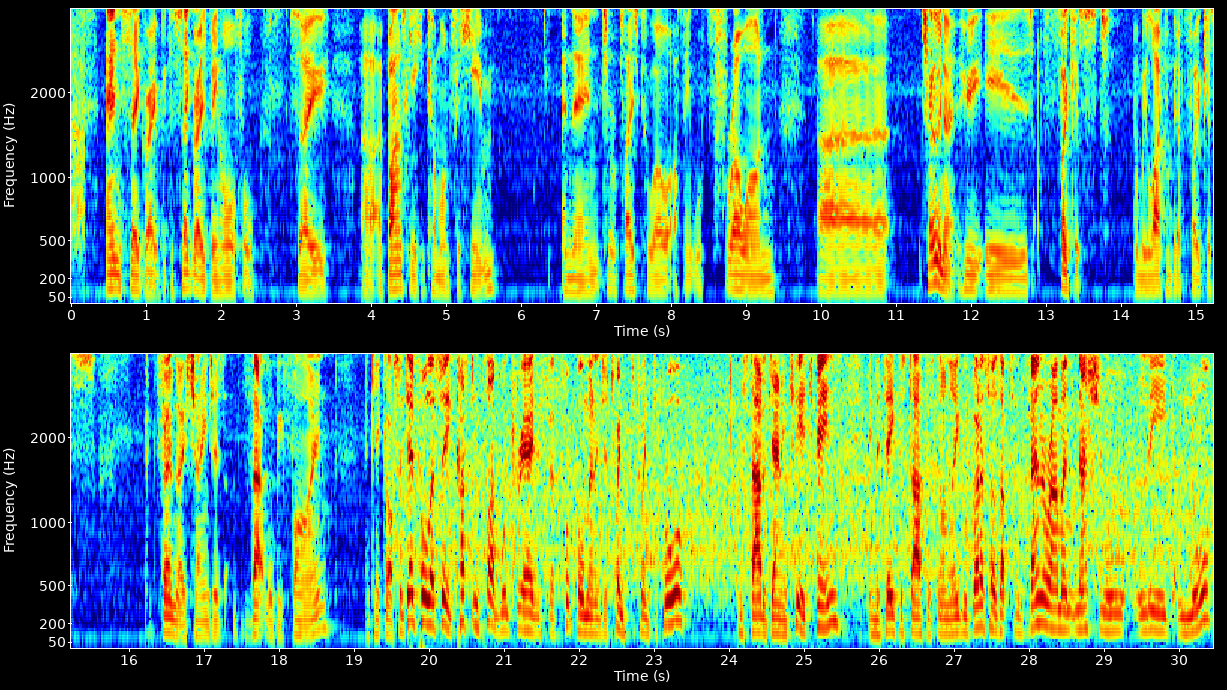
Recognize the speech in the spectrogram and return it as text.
and Segre, because Segre's been awful. So uh, Urbanski can come on for him. And then to replace Kuol, I think we'll throw on uh, Chona, who is focused, and we like a bit of focus. Confirm those changes. That will be fine. And kick off. So Deadpool FC, custom club we created for Football Manager 2024. We started down in Tier 10 in the deepest, darkest non-league. We've got ourselves up to the Vanarama National League North.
